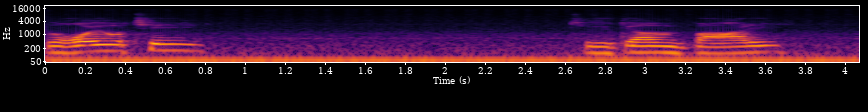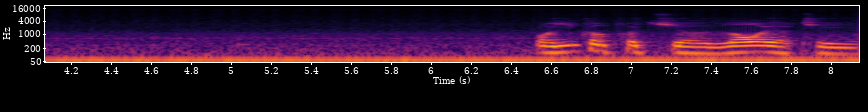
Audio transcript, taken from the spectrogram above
loyalty to the governing body, or you can put your loyalty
